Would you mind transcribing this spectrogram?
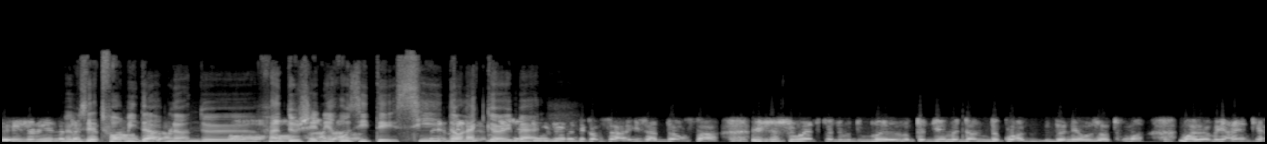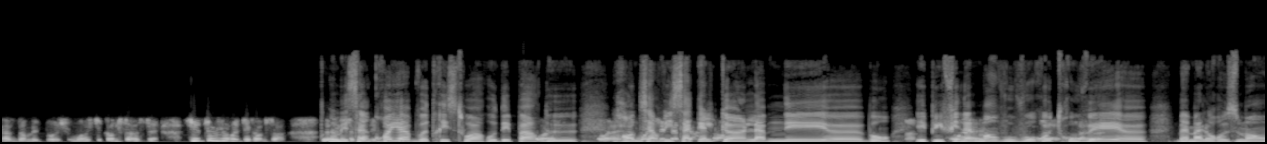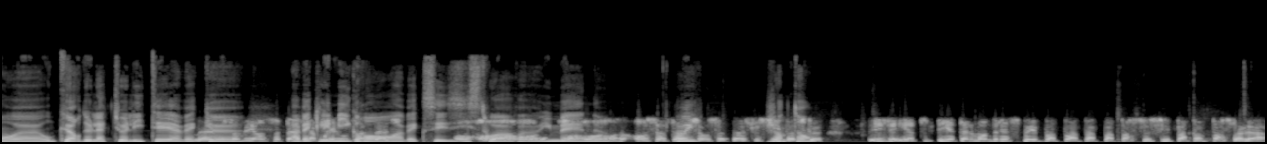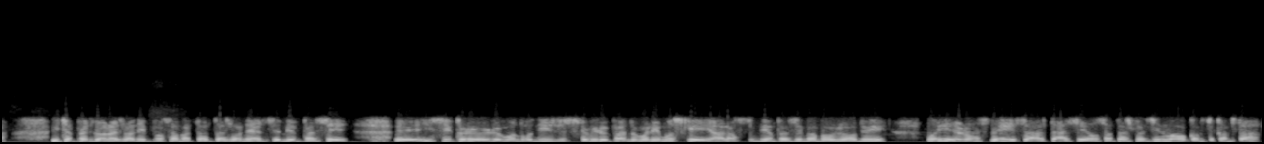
Et je lui ai dit, Mais vous êtes formidable, hein, de, Oh, enfin, oh, de oh, générosité. Si, Mais- dans l'accueil, mais bah, J'ai toujours été comme ça, et j'adore ça. Et je souhaite que, que Dieu me donne de quoi donner aux autres, moi. Moi, il n'y a rien qui reste dans mes poches, moi. C'est comme ça. C'est- J'ai toujours été comme ça. non, Euh, mais c'est incroyable votre histoire au départ Ouais. de. Ouais. rendre Moi, service à quelqu'un, l'amener, euh, bon, et puis finalement vous vous retrouvez, euh, ben, malheureusement euh, au cœur de l'actualité avec euh, savez, avec les migrants, avec ces histoires on- on- euh, humaines. On, on- on s'attache, Oui. on s'attache aussi parce que il y, a, tout- il y a tellement de respect, papa, papa par ceci, papa par cela. Il t'appelle dans la journée pour ça, va ta journée, elle s'est bien passée. Et il sait que le, le vendredi, je servi le pain devant les mosquées. Alors c'est bien passé, papa, aujourd'hui. Vous voyez, le respect, ça attache et on s'attache facilement comme c'est comme ça.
